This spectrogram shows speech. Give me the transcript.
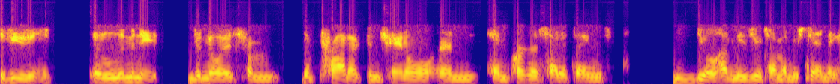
if you just eliminate the noise from the product and channel and and partner side of things, you'll have an easier time understanding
